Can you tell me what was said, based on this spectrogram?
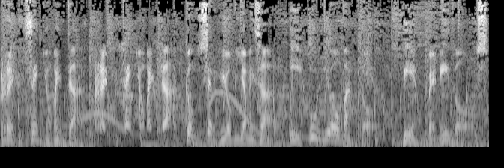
Rediseño Mental, Rediseño Mental, con Sergio Villamizar y Julio Obando. Bienvenidos.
